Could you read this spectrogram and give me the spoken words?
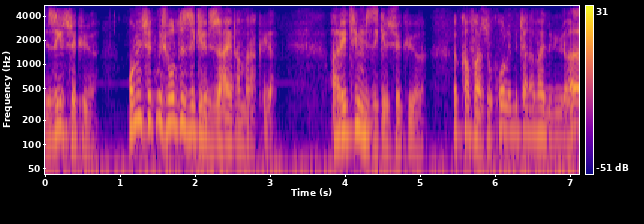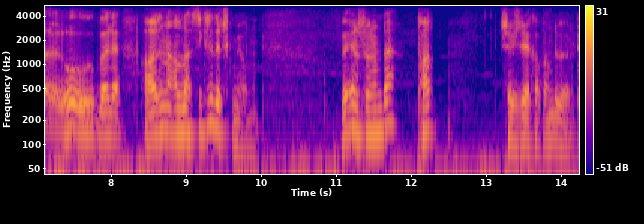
Zikir çekiyor. Onun çekmiş olduğu zikri bizi hayran bırakıyor. Aritim zikir çekiyor. Kafası kolu bir tarafa gidiyor. Ha, hu, böyle ağzından Allah zikri de çıkmıyor onun. Ve en sonunda pat secdeye kapandı ve öldü.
